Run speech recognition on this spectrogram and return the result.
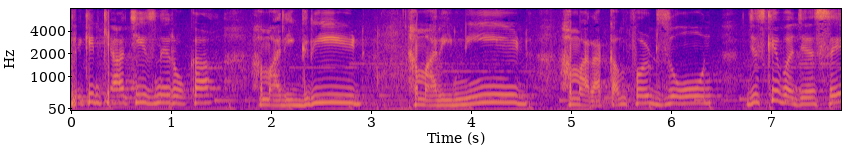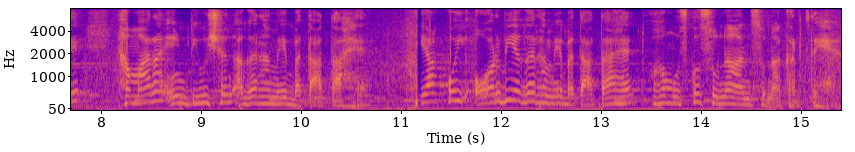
लेकिन क्या चीज़ ने रोका? हमारी ग्रीड हमारी नीड हमारा कंफर्ट जोन जिसके वजह से हमारा इंट्यूशन अगर हमें बताता है या कोई और भी अगर हमें बताता है तो हम उसको सुना अनसुना करते हैं।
